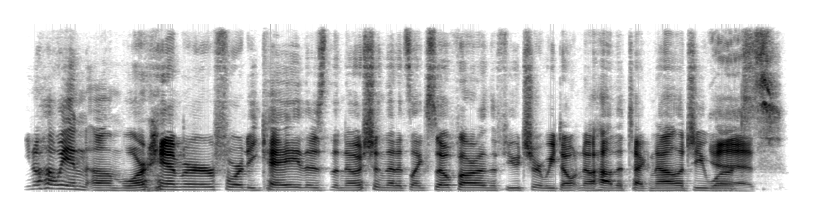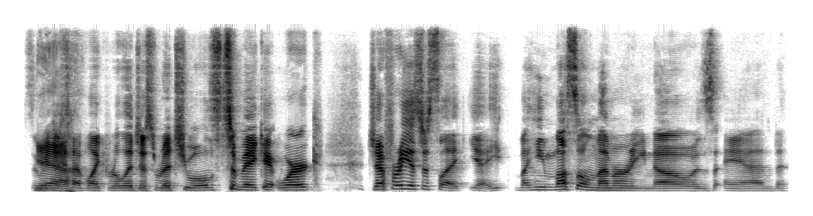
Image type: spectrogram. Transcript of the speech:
you know how in um Warhammer 40k, there's the notion that it's like so far in the future we don't know how the technology works. yes. So we just have like religious rituals to make it work. Jeffrey is just like, yeah, he, but he muscle memory knows, and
